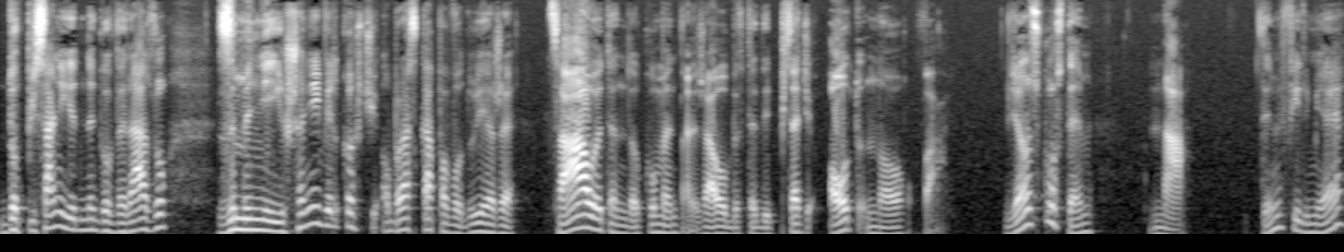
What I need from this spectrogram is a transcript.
dopisanie jednego wyrazu, zmniejszenie wielkości obrazka powoduje, że cały ten dokument należałoby wtedy pisać od nowa. W związku z tym na tym filmie,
